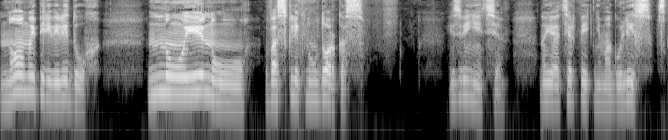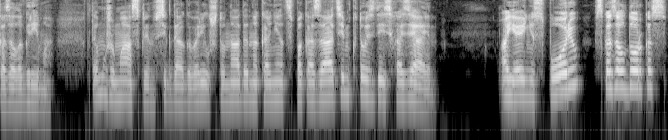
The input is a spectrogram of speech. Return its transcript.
Но мы перевели дух. «Ну и ну!» — воскликнул Доркас. «Извините, но я терпеть не могу, лис», — сказала Грима. «К тому же Масклин всегда говорил, что надо, наконец, показать им, кто здесь хозяин». «А я и не спорю», — сказал Доркас.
